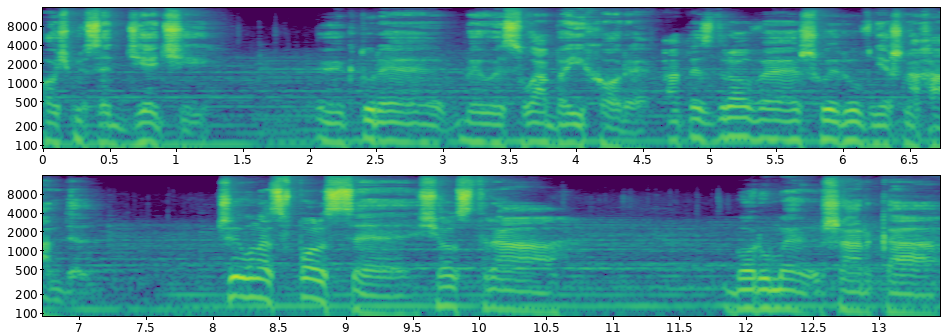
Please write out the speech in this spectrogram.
800 dzieci, y, które były słabe i chore, a te zdrowe szły również na handel. Czy u nas w Polsce siostra Borumerszarka y,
